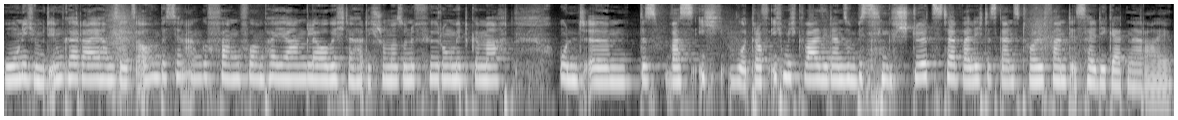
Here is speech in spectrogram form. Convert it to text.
Honig und mit Imkerei haben sie jetzt auch ein bisschen angefangen vor ein paar Jahren, glaube ich. Da hatte ich schon mal so eine Führung mitgemacht. Und ähm, das, was ich, worauf ich mich quasi dann so ein bisschen gestürzt habe, weil ich das ganz toll fand, ist halt die Gärtnerei.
